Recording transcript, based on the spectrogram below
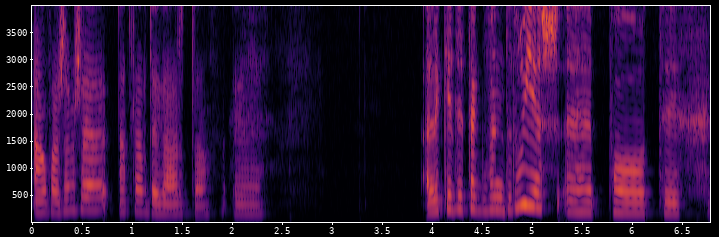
A uważam, że naprawdę warto. Ale kiedy tak wędrujesz e, po tych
